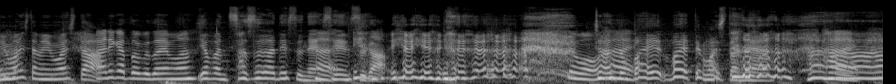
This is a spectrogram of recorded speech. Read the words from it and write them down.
見ました、見ました。ありがとうございます。やっぱさすがですね、はいセンスが。いやいやいや。でもちゃんとはい映え、映えてましたね。はい、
